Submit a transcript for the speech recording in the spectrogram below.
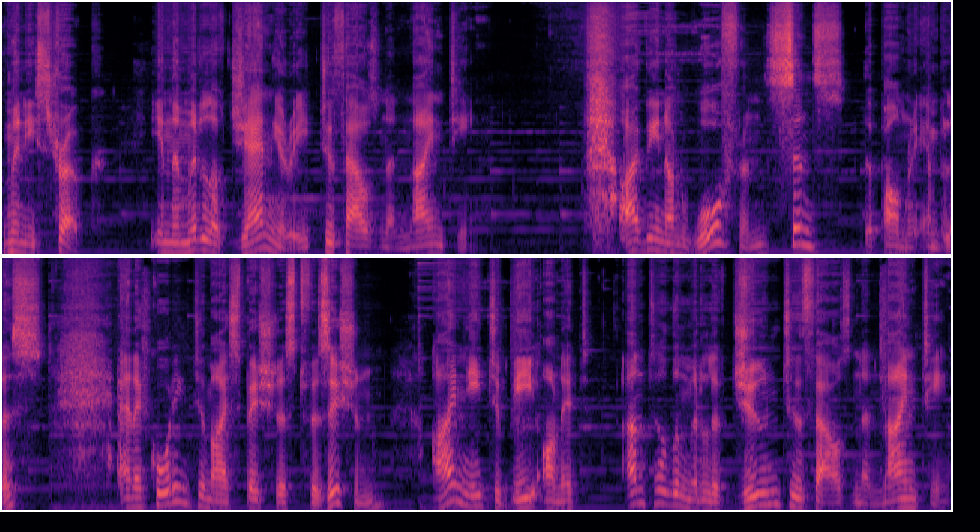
mini stroke, in the middle of January 2019. I've been on warfarin since the pulmonary embolus, and according to my specialist physician, I need to be on it until the middle of June 2019.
